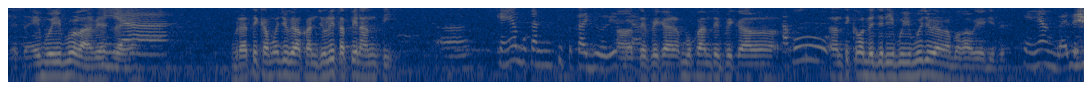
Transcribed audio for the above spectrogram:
Biasa ibu-ibu lah biasanya. Iya. Berarti kamu juga akan julid tapi nanti. Eh, kayaknya bukan tipikal julid Oh, ya. tipikal bukan tipikal Aku- nanti kalau udah jadi ibu-ibu juga nggak bakal kayak gitu. Kayaknya enggak deh.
